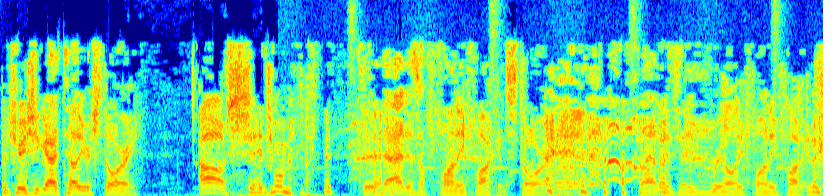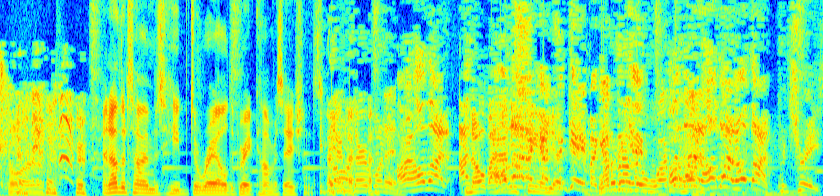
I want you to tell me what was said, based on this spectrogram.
Patrice, you gotta tell your story. Oh shit! You want me- Dude, that is a funny fucking story, man. that is a really funny fucking story. And other times he derailed great conversations. third one in. All right, hold on. I, Nope, I haven't on, seen I it yet. the game. I What got the about the game. one hold that on, has- hold on, hold on, Patrice.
